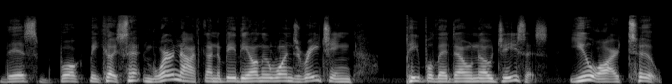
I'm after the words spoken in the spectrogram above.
this book because we're not going to be the only ones reaching people that don't know Jesus. You are too.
